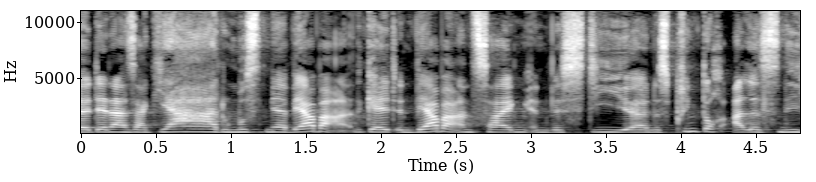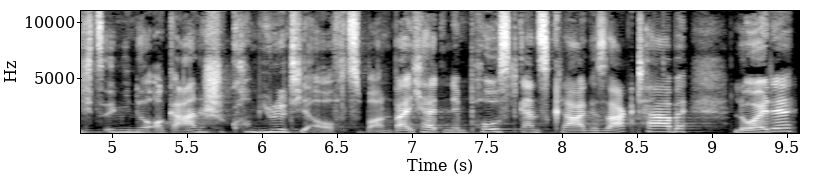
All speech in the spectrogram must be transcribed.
Äh, der dann sagt, ja, du musst mehr Werbe Geld in Werbeanzeigen investieren, das bringt doch alles nichts, irgendwie eine organische Community aufzubauen. Weil ich halt in dem Post ganz klar gesagt habe, Leute,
